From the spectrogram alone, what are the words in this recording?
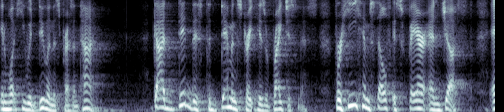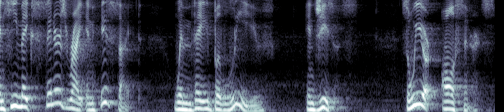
in what he would do in this present time. God did this to demonstrate his righteousness, for he himself is fair and just, and he makes sinners right in his sight when they believe in Jesus. So we are all sinners.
